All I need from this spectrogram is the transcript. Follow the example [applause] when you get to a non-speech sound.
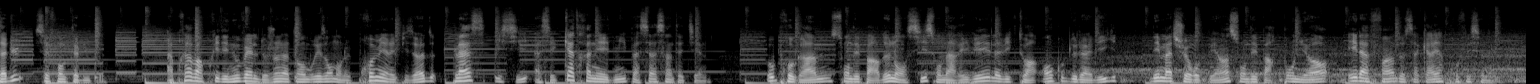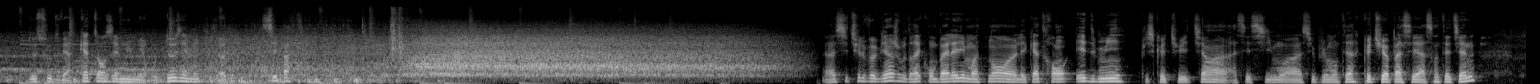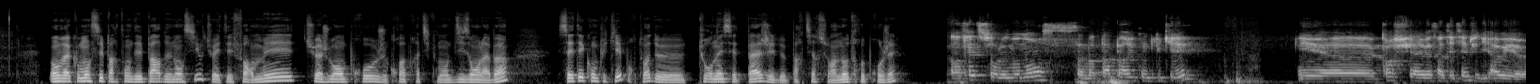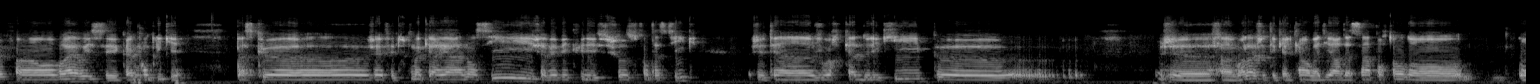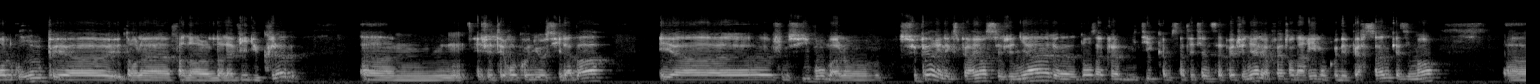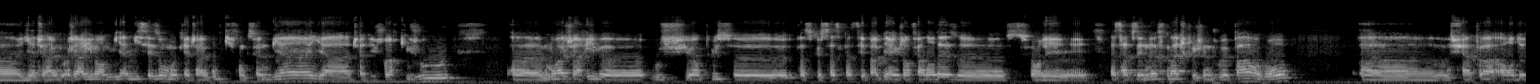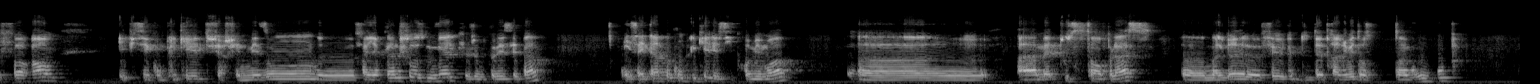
Salut, c'est Franck Tabuto. Après avoir pris des nouvelles de Jonathan Brison dans le premier épisode, place ici à ses 4 années et demie passées à Saint-Etienne. Au programme, son départ de Nancy, son arrivée, la victoire en Coupe de la Ligue, les matchs européens, son départ pour Niort et la fin de sa carrière professionnelle. Dessous de vers 14e numéro, deuxième épisode, c'est parti Euh, si tu le veux bien, je voudrais qu'on balaye maintenant euh, les 4 ans et demi, puisque tu y tiens à ces 6 mois supplémentaires que tu as passé à Saint-Etienne. On va commencer par ton départ de Nancy, où tu as été formé, tu as joué en pro, je crois, pratiquement 10 ans là-bas. Ça a été compliqué pour toi de tourner cette page et de partir sur un autre projet? En fait, sur le moment, ça m'a pas paru compliqué. Et euh, quand je suis arrivé à Saint-Etienne, j'ai dit Ah oui, en vrai, oui, c'est quand même compliqué. Parce que j'avais fait toute ma carrière à Nancy, j'avais vécu des choses fantastiques. J'étais un joueur cadre de l'équipe. Euh, enfin voilà, j'étais quelqu'un, on va dire, d'assez important dans, le groupe et, euh, dans, la, enfin, dans, dans, la vie du club. Euh, et j'étais reconnu aussi là-bas. Et je me suis dit, bon, bah, super, une expérience, c'est génial. Dans un club mythique comme Saint-Etienne, ça peut être génial. Et en fait, on arrive, on connaît personne quasiment. J'arrive à mi-saison, donc il y a déjà un groupe qui fonctionne bien, il y a déjà des joueurs qui jouent. Euh, moi, j'arrive euh, où je suis en plus euh, parce que ça se passait pas bien avec Jean Fernandez sur les. ça faisait neuf matchs que je ne jouais pas en gros. je suis un peu hors de forme. Et puis c'est compliqué de chercher une maison. Enfin, il y a plein de choses nouvelles que je ne connaissais pas. Et ça a été un peu compliqué les six premiers mois à mettre tout ça en place, malgré le fait d'être arrivé dans un groupe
